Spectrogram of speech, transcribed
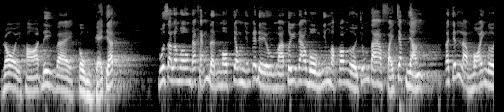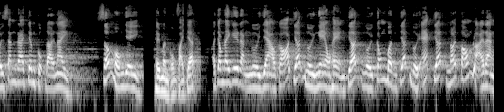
rồi họ đi về cùng kẻ chết. Vua Salomon đã khẳng định một trong những cái điều mà tuy đau buồn nhưng mà con người chúng ta phải chấp nhận đó chính là mọi người sanh ra trên cuộc đời này sớm muộn gì thì mình cũng phải chết ở trong đây ghi rằng người giàu có chết người nghèo hèn chết người công bình chết người ác chết nói tóm lại rằng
